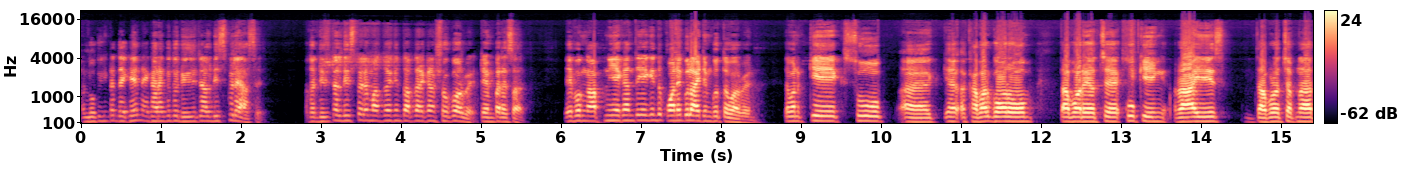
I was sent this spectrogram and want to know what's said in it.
লুকিংটা দেখেন, এখানে কিন্তু ডিজিটাল ডিসপ্লে আছে। অর্থাৎ ডিজিটাল ডিসপ্লের মাধ্যমে কিন্তু আপনার এখানে শো করবে টেম্পারেচার এবং আপনি এখান থেকে কিন্তু অনেকগুলো আইটেম করতে পারবেন। যেমন কেক স্যুপ খাবার গরম, তারপরে হচ্ছে কুকিং রাইস তারপর হচ্ছে আপনার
